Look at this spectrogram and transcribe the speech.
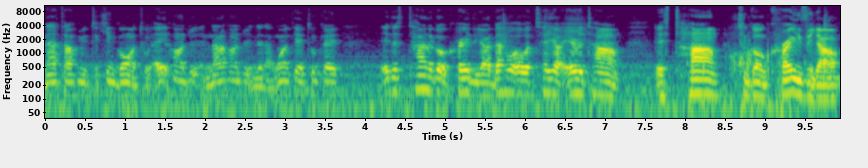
Now it's time for me to keep going to 800 and 900, and then at 1K, 2K. It's just time to go crazy, y'all. That's what I would tell y'all every time. It's time to go crazy, y'all,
